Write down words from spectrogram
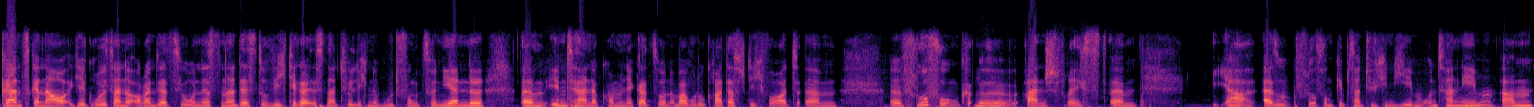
Ganz genau. Je größer eine Organisation ist, ne, desto wichtiger ist natürlich eine gut funktionierende ähm, interne Kommunikation. Aber wo du gerade das Stichwort ähm, äh, Flurfunk äh, mhm. ansprichst. Ähm, ja, also Flurfunk gibt es natürlich in jedem Unternehmen. Mhm. Ähm,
